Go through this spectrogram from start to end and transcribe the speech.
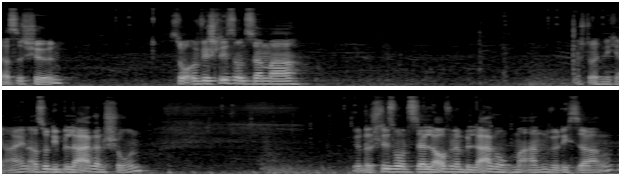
Das ist schön. So, und wir schließen uns dann mal Mischt euch nicht ein. Achso, die belagern schon. Ja, dann schließen wir uns der laufenden Belagerung mal an, würde ich sagen.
